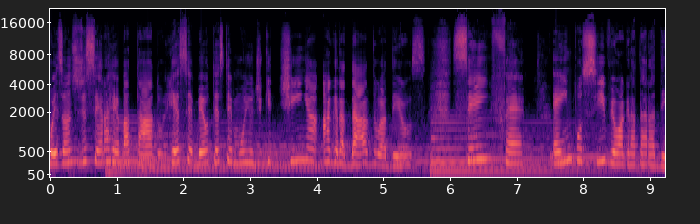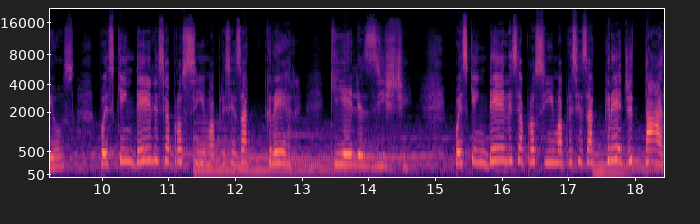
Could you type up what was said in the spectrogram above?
pois antes de ser arrebatado, recebeu testemunho de que tinha agradado a Deus. Sem fé, é impossível agradar a Deus, pois quem dele se aproxima precisa crer que ele existe. Pois quem dele se aproxima precisa acreditar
